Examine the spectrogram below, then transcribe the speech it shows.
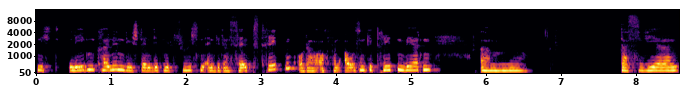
nicht leben können, die ständig mit Füßen entweder selbst treten oder auch von außen getreten werden, ähm, dass wir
